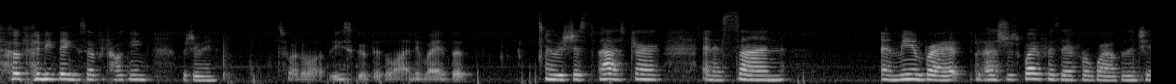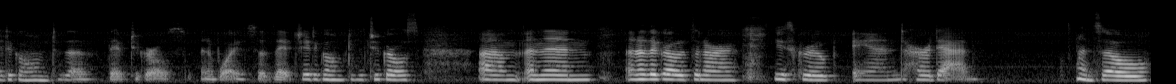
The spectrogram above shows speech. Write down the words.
of anything except for talking, which I mean, that's what a lot youth group is a lot anyway, but it was just the pastor and his son and me and Brett. The pastor's wife was there for a while, but then she had to go home to the, they have two girls and a boy, so they, she had to go home to the two girls Um, and then another girl that's in our youth group and her dad. And so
